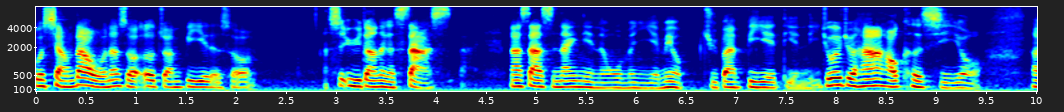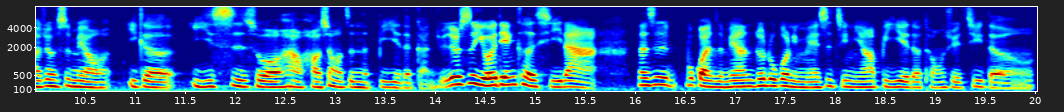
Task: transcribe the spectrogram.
我想到我那时候二专毕业的时候，是遇到那个 SARS。那 SARS 那一年呢，我们也没有举办毕业典礼，就会觉得哈好可惜哦。然后就是没有一个仪式，说好好像我真的毕业的感觉，就是有一点可惜啦。但是不管怎么样，就如果你们也是今年要毕业的同学，记得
